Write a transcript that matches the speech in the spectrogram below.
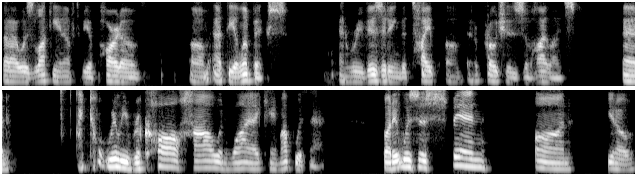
that I was lucky enough to be a part of um, at the Olympics, and revisiting the type of and approaches of highlights. And I don't really recall how and why I came up with that, but it was a spin on, you know,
